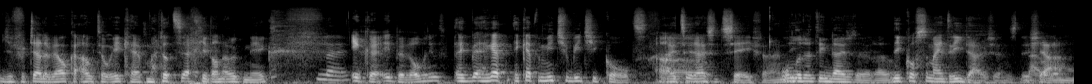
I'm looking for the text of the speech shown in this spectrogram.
je vertellen welke auto ik heb, maar dat zeg je dan ook niks. nee. Ik, eh, ik ben wel benieuwd. Ik, ben, ik, heb, ik heb een Mitsubishi Colt Oh. uit 2007. En Onder die, de 10.000 euro. die kostte mij 3000. Dus nou, ja,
